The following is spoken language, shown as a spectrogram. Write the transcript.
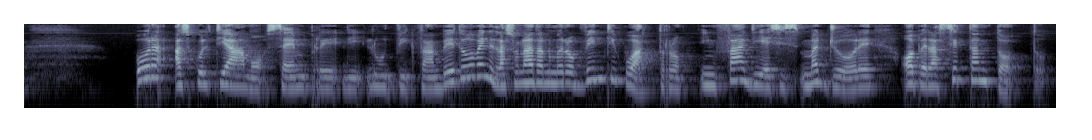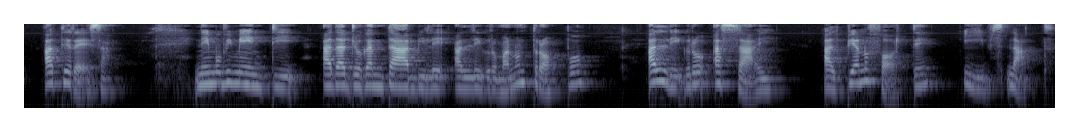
Ora ascoltiamo sempre di Ludwig van Beethoven la sonata numero 24 in Fa diesis maggiore, opera 78, a Teresa. Nei movimenti adagio cantabile allegro ma non troppo, allegro assai, al pianoforte Eve's Nut.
